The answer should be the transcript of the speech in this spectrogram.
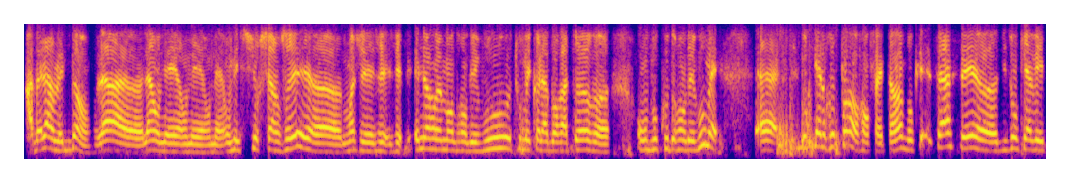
Ah ben là on est dedans. Là euh, là on est on est on est on est surchargé. Euh, moi j'ai énormément de rendez-vous. Tous mes collaborateurs euh, ont beaucoup de rendez-vous, mais donc il y report en fait. Hein. Donc ça c'est disons qu'il y avait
